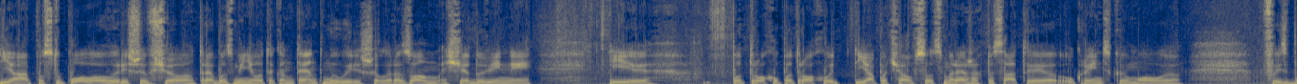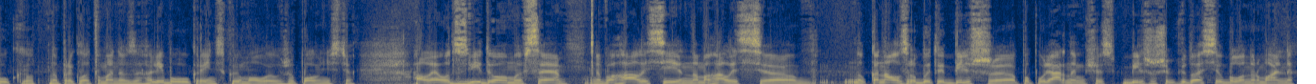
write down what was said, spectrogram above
я поступово вирішив, що треба змінювати контент. Ми вирішили разом ще до війни. І потроху-потроху я почав в соцмережах писати українською мовою. Фейсбук, от, наприклад, у мене взагалі був українською мовою вже повністю. Але от з відео ми все вагались і намагались е, ну, канал зробити більш е, популярним, щось більше, щоб відосів було нормальних.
